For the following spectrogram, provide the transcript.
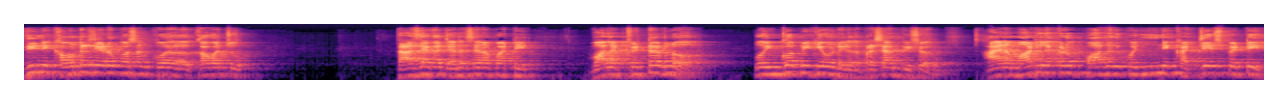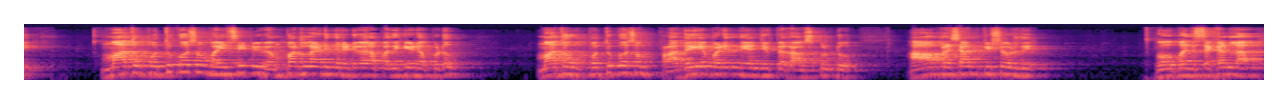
దీన్ని కౌంటర్ చేయడం కోసం కో- కావచ్చు. తాజాగా జనసేన పార్టీ వాళ్ళ ట్విట్టర్లో ఓ ఇంకో పీకే ఉండే కదా ప్రశాంత్ కిషోర్. ఆయన మాటలు ఎక్కడో పాతది కొన్ని కట్ చేసి పెట్టి మాతో పొత్తు కోసం వైసీపీ వెంపర్లాడింది రెండు వేల పదిహేడు అప్పుడు. మాతో పొత్తు కోసం ప్రాధేయపడింది అని చెప్పి రాసుకుంటూ ఆ ప్రశాంత్ కిషోర్ది ఓ పది సెకండ్ల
